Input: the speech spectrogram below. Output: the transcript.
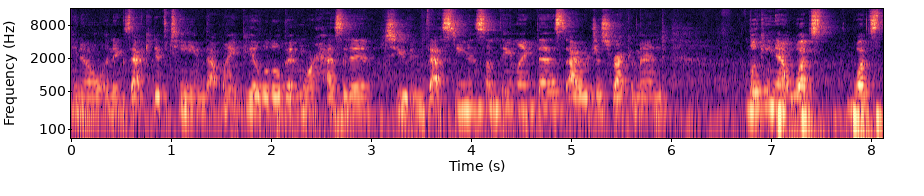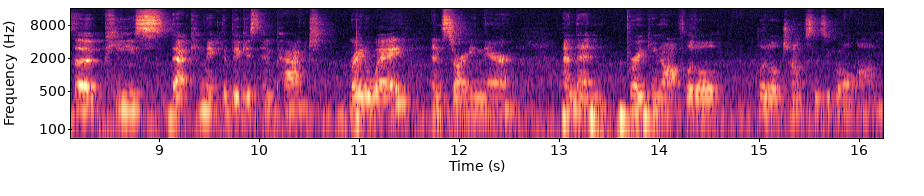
you know an executive team that might be a little bit more hesitant to investing in something like this i would just recommend looking at what's what's the piece that can make the biggest impact right away and starting there and then breaking off little little chunks as you go along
